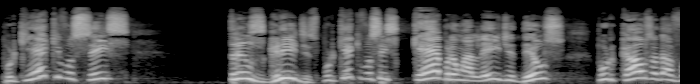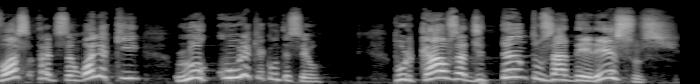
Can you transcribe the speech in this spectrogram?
Por que é que vocês transgrides? Por que é que vocês quebram a lei de Deus por causa da vossa tradição? Olha que loucura que aconteceu. Por causa de tantos adereços,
